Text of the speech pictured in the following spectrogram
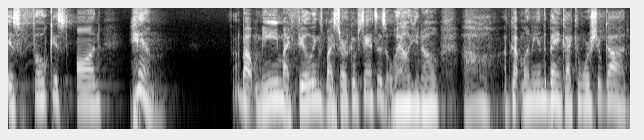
is focused on Him. It's not about me, my feelings, my circumstances. Well, you know, oh, I've got money in the bank, I can worship God.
